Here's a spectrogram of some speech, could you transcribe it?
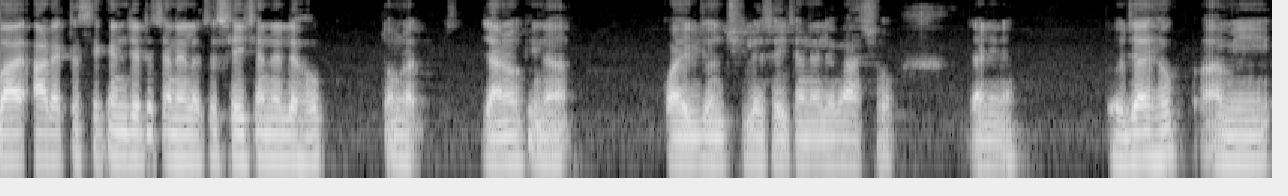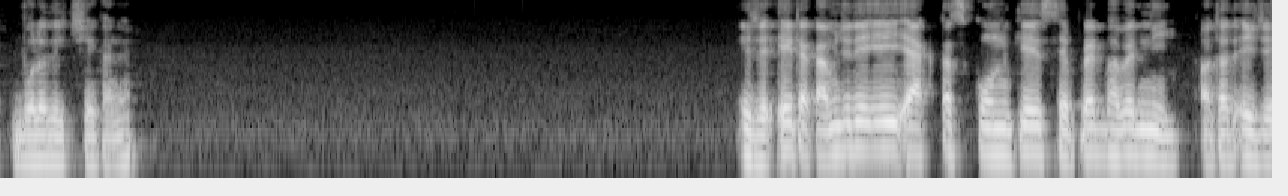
বা আর একটা সেকেন্ড যেটা চ্যানেল আছে, সেই চ্যানেলে হোক। তোমরা জানো কি না কয়েকজন ছিল সেই চ্যানেলে বা আসো জানি না। তো যাই হোক, আমি বলে দিচ্ছি এখানে। এই যে এইটাকে আমি যদি এই একটা কোণকে সেপারেট ভাবে নিই, অর্থাৎ এই যে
